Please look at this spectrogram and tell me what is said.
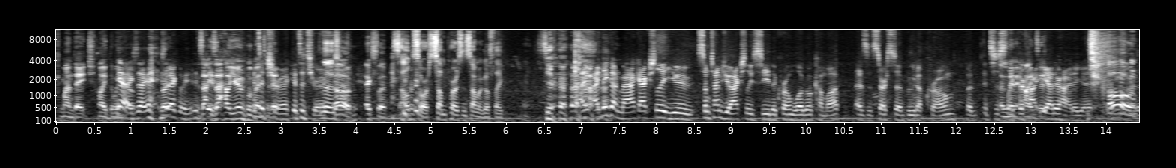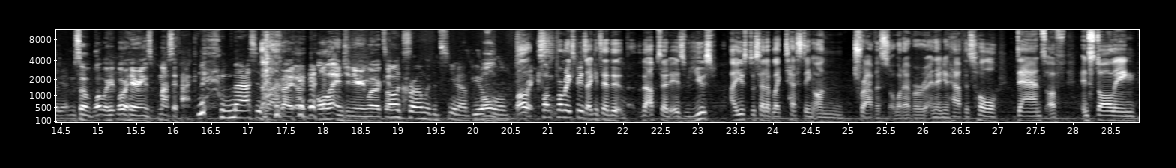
Command H, hide the window. Yeah, exactly. right? Exactly. Is that, is that how you implemented it? It's a trick. It's a trick. No, it? Oh, excellent. It's outsourced. Some person somewhere goes like, I, I think on Mac actually, you sometimes you actually see the Chrome logo come up as it starts to boot up Chrome, but it's just And like they're hi- it. yeah they're hiding it. Oh, so what we're, what we're hearing is massive hack. massive. Hack. right, uh, all that engineering work. It's all Chrome with its you know beautiful. well, Tricks. from, from experience, I can say the, the upside is used. I used to set up like testing on Travis or whatever, and then you have this whole dance of installing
